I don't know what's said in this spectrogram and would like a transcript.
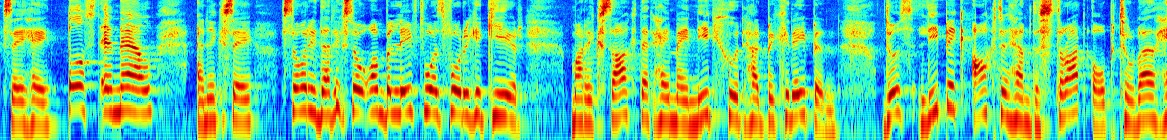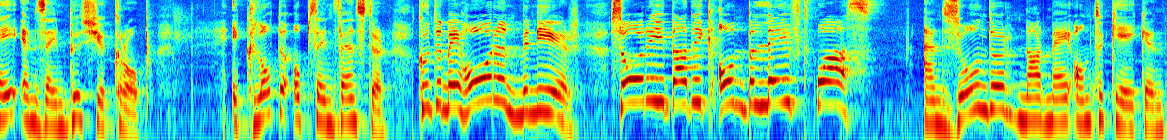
zei hij: PostNL. En ik zei: Sorry dat ik zo onbeleefd was vorige keer. Maar ik zag dat hij mij niet goed had begrepen. Dus liep ik achter hem de straat op terwijl hij in zijn busje kroop. Ik klopte op zijn venster. Kunt u mij horen, meneer? Sorry dat ik onbeleefd was. En zonder naar mij om te kijken,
